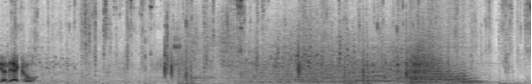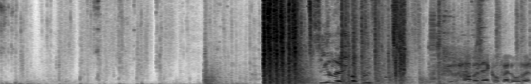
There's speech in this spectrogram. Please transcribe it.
Wir kontrollieren Echo. Ziele überprüfen! Wir haben Echo verloren.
